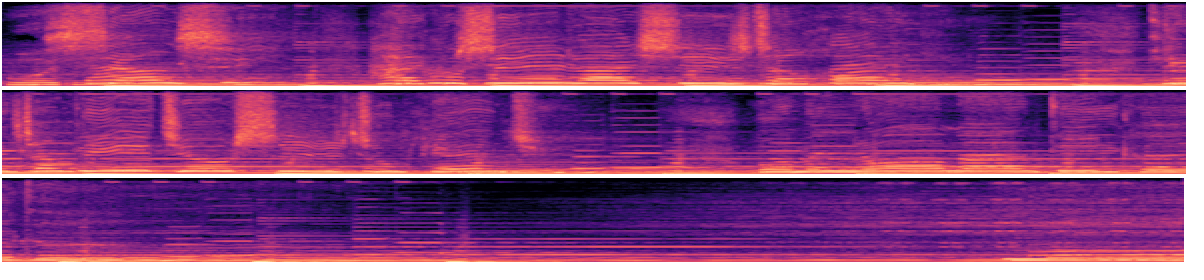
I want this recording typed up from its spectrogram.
我相信海枯石烂是场幻影，天长地久是种骗局。我们罗曼蒂克的梦。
